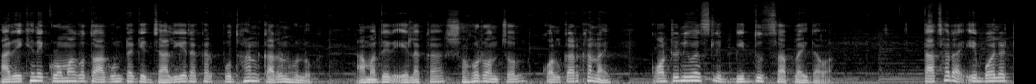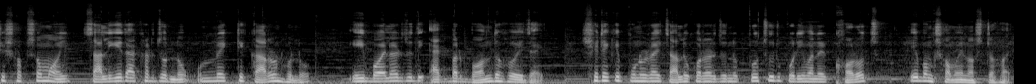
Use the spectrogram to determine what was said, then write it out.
আর এখানে ক্রমাগত আগুনটাকে জ্বালিয়ে রাখার প্রধান কারণ হলো আমাদের এলাকা, শহর অঞ্চল, কলকারখানায় কন্টিনিউয়াসলি বিদ্যুৎ সাপ্লাই দেওয়া। তাছাড়া এই বয়লারটি সবসময় চালিয়ে রাখার জন্য অন্য একটি কারণ হলো, এই বয়লার যদি একবার বন্ধ হয়ে যায়, সেটাকে পুনরায় চালু করার জন্য প্রচুর পরিমাণের খরচ এবং সময় নষ্ট হয়।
